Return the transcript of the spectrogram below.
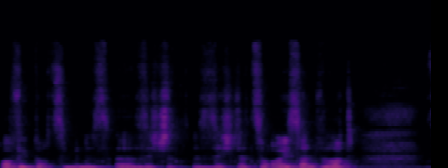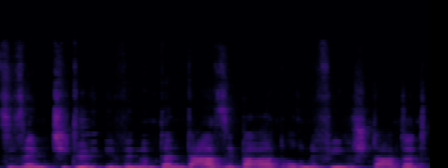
hoffe ich doch zumindest, äh, sich, sich dazu äußern wird, zu seinem Titelgewinn und dann da separat auch eine Fehde startet.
